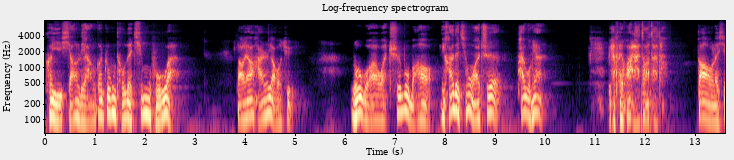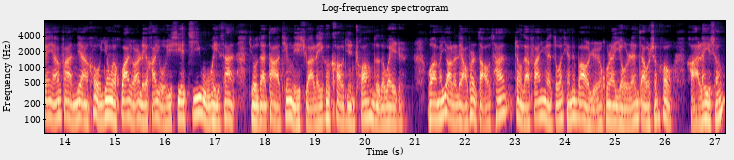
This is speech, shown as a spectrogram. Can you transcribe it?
可以享两个钟头的清福啊！老杨还是要我去。如果我吃不饱，你还得请我吃排骨面。别废话了，走走走。到了仙岩饭店后，因为花园里还有一些积物未散，就在大厅里选了一个靠近窗子的位置。我们要了两份早餐，正在翻阅昨天的报纸，忽然有人在我身后喊了一声：“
